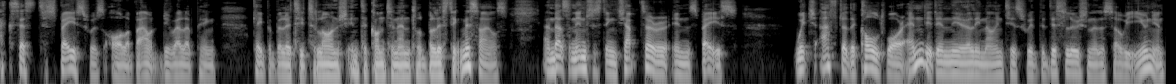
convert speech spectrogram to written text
access to space was all about developing capability to launch intercontinental ballistic missiles. And that's an interesting chapter in space, which after the Cold War ended in the early 90s with the dissolution of the Soviet Union,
